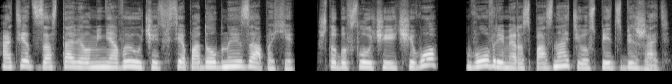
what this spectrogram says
Отец заставил меня выучить все подобные запахи, чтобы в случае чего вовремя распознать и успеть сбежать.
